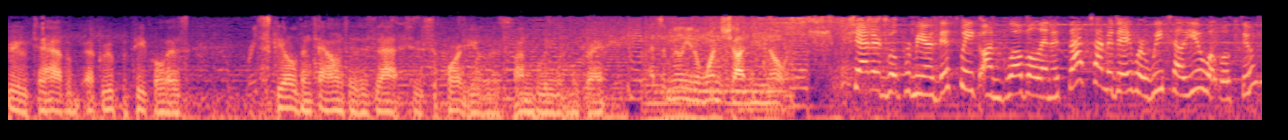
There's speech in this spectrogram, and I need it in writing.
through, to have a, a group of people as skilled and talented as that to support you is unbelievably great. That's a million and one shot and you know it. Shattered will premiere this week on Global, and it's that time of day where we tell you what will soon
